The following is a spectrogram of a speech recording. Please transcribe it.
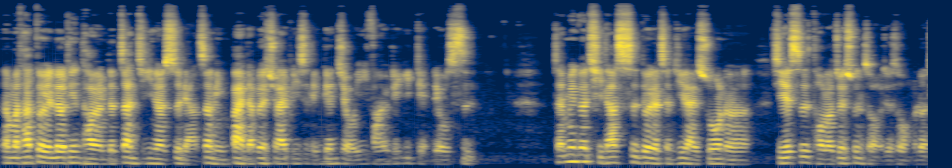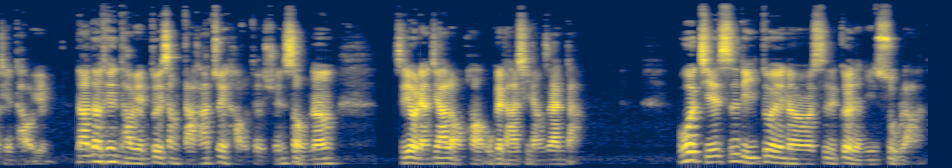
那么他对乐天桃园的战绩呢是两胜零败，WHIP 是零点九一，防御率一点六四。在面对其他四队的成绩来说呢，杰斯投的最顺手的就是我们乐天桃园。那乐天桃园队上打他最好的选手呢，只有梁家龙哈，五个打席两三打。不过杰斯离队呢是个人因素啦，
